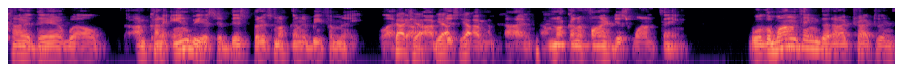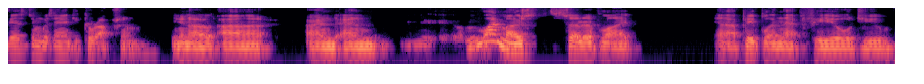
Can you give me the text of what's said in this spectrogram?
kind of there, well, I'm kind of envious of this, but it's not going to be for me. Like Gotcha. I, am Yeah, just, yeah. I'm, I'm, I'm not going to find this one thing. Well, the one thing that I tried to invest in was anti-corruption, you know, uh, and and like most sort of like uh, people in that field, you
